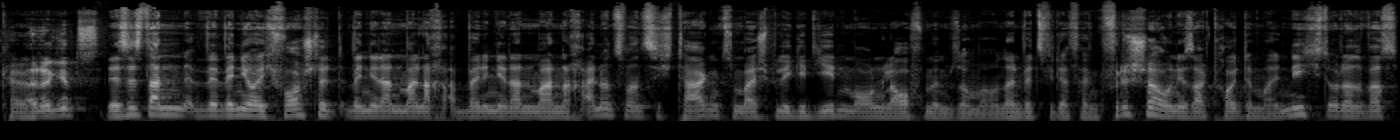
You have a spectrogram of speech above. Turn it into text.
Okay. Also da gibt's Das ist dann, wenn ihr euch vorstellt, wenn ihr dann mal nach, wenn ihr dann mal nach 21 Tagen zum Beispiel, ihr geht jeden Morgen laufen im Sommer und dann wird es wieder frischer und ihr sagt heute mal nicht oder was,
